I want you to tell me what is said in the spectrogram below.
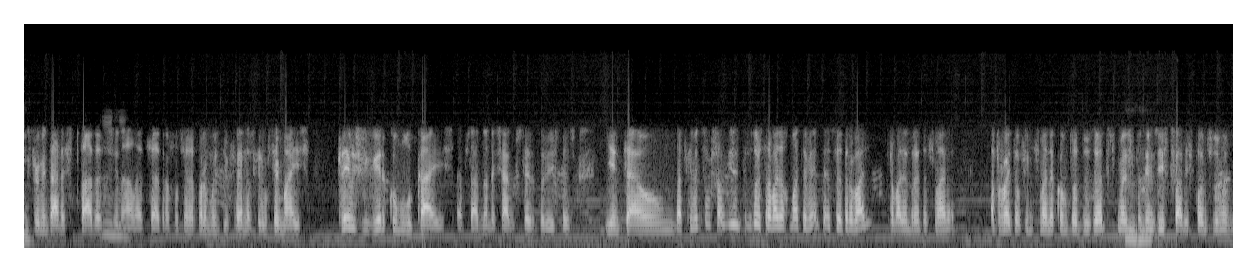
experimentar a espetada adicional, uhum. etc. Funciona para muito diferente, nós queremos ser mais, queremos viver como locais, apesar de não deixarmos de ser turistas. E então, basicamente, somos só pessoas que trabalham remotamente, é o seu trabalho, trabalham durante a semana, aproveitam o fim de semana como todos os outros, mas uhum. fazemos isto de vários pontos do mundo.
